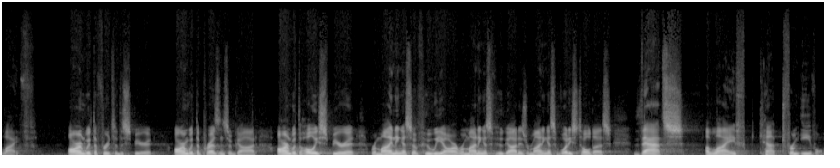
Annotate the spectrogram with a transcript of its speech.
life, armed with the fruits of the Spirit, armed with the presence of God, armed with the Holy Spirit, reminding us of who we are, reminding us of who God is, reminding us of what He's told us, that's a life kept from evil.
